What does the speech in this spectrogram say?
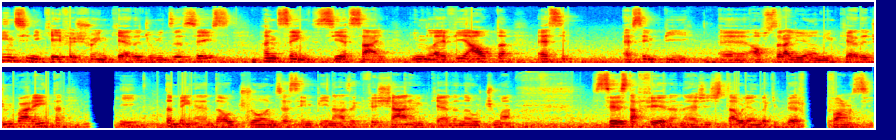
Índice Nikkei fechou em queda de 1,16, Hang Seng CSI em leve alta, S&P é, australiano em queda de 1,40 e também né, Dow Jones, S&P e Nasdaq fecharam em queda na última sexta-feira. Né? A gente está olhando aqui performance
